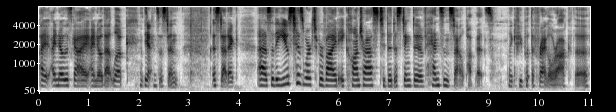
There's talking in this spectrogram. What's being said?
I, I know this guy. I know that look. It's Yeah. a consistent aesthetic. Uh, so they used his work to provide a contrast to the distinctive Henson style puppets. Like if you put the Fraggle Rock, the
